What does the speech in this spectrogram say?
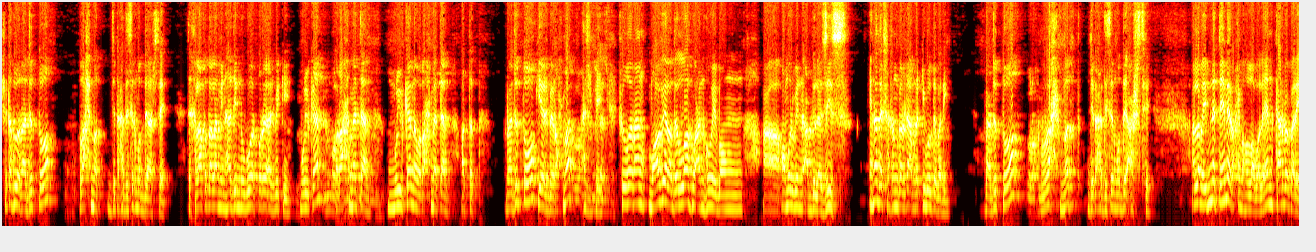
সেটা হলো রাজত্ব, রাহমত, যেটা হাদিসের মধ্যে আসছে। যে খেলাফত আলা মিনহাজিন নুবুয়ার পরে আসবে কি? মুলকান রাহমাতান। মুলকান ও রাহমাতান। অর্থাৎ রাজত্ব কি আসবে? রহমত আসবে। সুতরাং মহাবিয়া রাদিয়াল্লাহু আনহু এবং অমর বিন আব্দুল আজিজ এনাদের শাসনকালটা আমরা কি বলতে পারি? রাজত্ব রহমত। যেটা হাদিসের মধ্যে আসছে। আল্লাহ ইবনে তেমে রহিমাহুল্লাহ বলেন কার ব্যাপারে?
